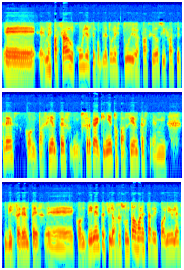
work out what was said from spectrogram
Eh, el mes pasado, en julio, se completó un estudio de fase 2 y fase 3 con pacientes, cerca de 500 pacientes en diferentes eh, continentes y los resultados van a estar disponibles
